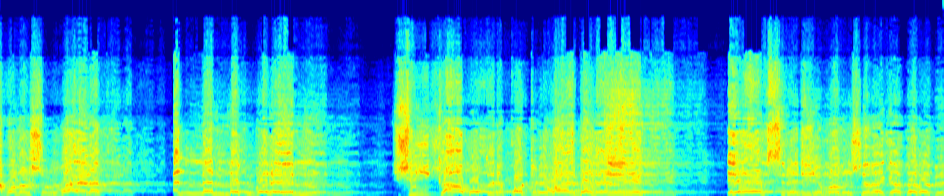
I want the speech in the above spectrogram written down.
এখন শুরু ভাইরা আল্লাহ বলেন, সেই কামতের কঠিন ময়দানে এক শ্রেণির মানুষেরা গা দাঁড়াবে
